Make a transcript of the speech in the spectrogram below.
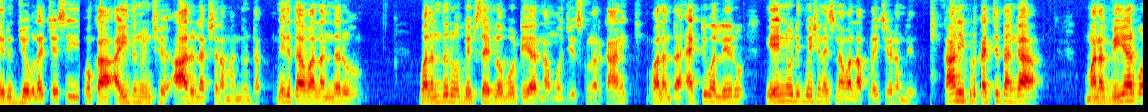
నిరుద్యోగులు వచ్చేసి ఒక ఐదు నుంచి ఆరు లక్షల మంది ఉంటారు. మిగతా వాళ్ళందరూ వాళ్ళందరూ వెబ్సైట్లో ఓటీఆర్ నమోదు చేసుకున్నారు. కానీ వాళ్ళంతా యాక్టివ్గా లేరు. ఏ నోటిఫికేషన్ వచ్చినా వాళ్ళు అప్లై చేయడం లేదు. కానీ ఇప్పుడు ఖచ్చితంగా మన విఆర్ఓ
